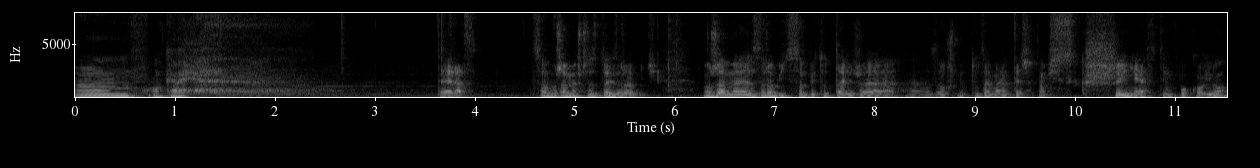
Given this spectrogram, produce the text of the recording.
Um, Okej. Teraz, co możemy jeszcze tutaj zrobić? Możemy zrobić sobie tutaj, że e, załóżmy, tutaj mamy też jakąś skrzynię w tym pokoju.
